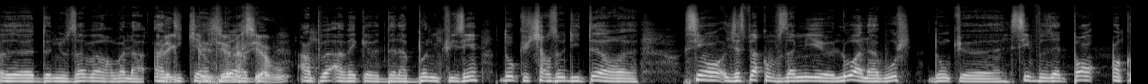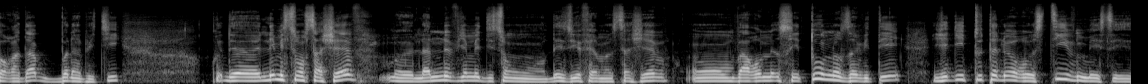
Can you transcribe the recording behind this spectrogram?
euh, de nous avoir voilà, Avec indiqué plaisir, un peu, merci un peu- à vous. un peu avec euh, de la bonne cuisine. Donc, chers auditeurs, euh, si j'espère qu'on vous a mis l'eau à la bouche. Donc, si vous n'êtes pas encore à table, bon appétit. L'émission s'achève, la neuvième édition des yeux fermés s'achève. On va remercier tous nos invités. J'ai dit tout à l'heure Steve, mais c'est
